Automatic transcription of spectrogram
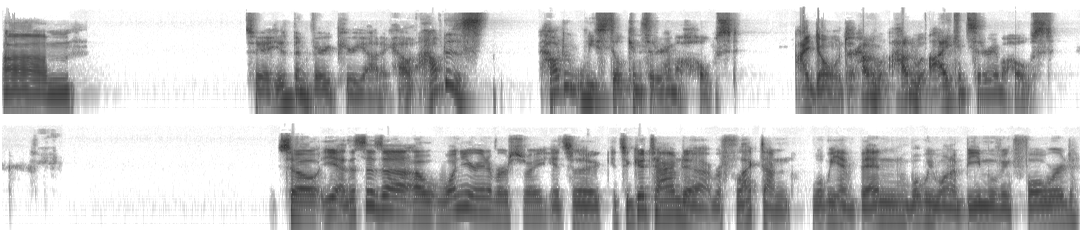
Um So yeah, he's been very periodic. How how does how do we still consider him a host? I don't. Or how do how do I consider him a host? So yeah, this is a, a one year anniversary. It's a it's a good time to reflect on what we have been, what we want to be moving forward.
